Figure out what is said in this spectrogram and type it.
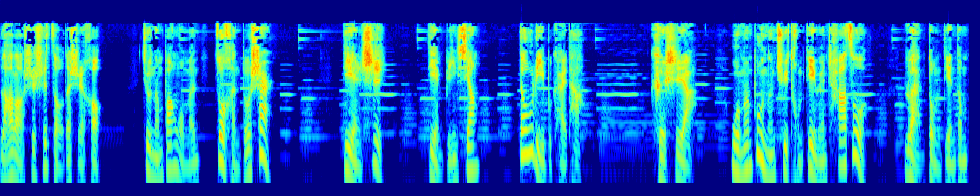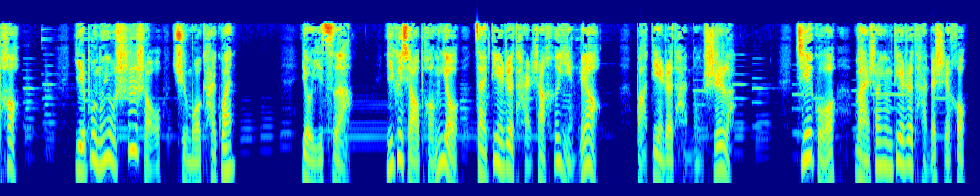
老老实实走的时候，就能帮我们做很多事儿。电视、电冰箱都离不开它。可是啊，我们不能去捅电源插座，乱动电灯泡，也不能用湿手去摸开关。有一次啊，一个小朋友在电热毯上喝饮料，把电热毯弄湿了。结果晚上用电热毯的时候，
